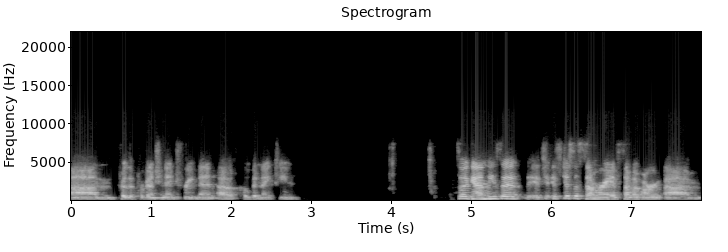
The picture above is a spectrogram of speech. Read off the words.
um, for the prevention and treatment of COVID-19. So again, these are, it's, it's, just a summary of some of our, um,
